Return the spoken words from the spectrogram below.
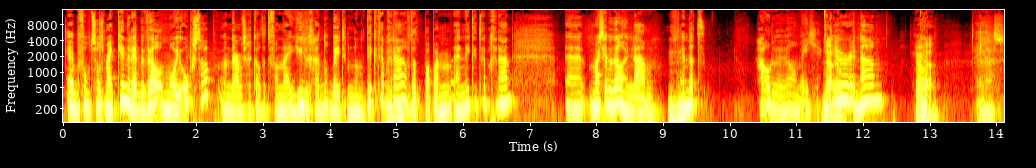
eh, bijvoorbeeld zoals mijn kinderen hebben wel een mooie opstap. En daarom zeg ik altijd van, nou, jullie gaan het nog beter doen dan dat ik het heb Mhm. gedaan. Of dat papa en ik het hebben gedaan. Eh, maar ze hebben wel hun naam. Mhm. En dat houden we wel een beetje. Ja. Kleur en naam, Ja. Ja. helaas.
